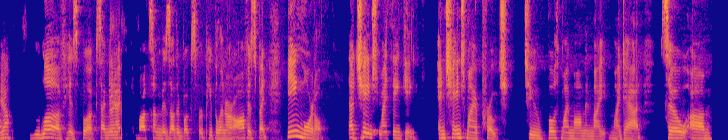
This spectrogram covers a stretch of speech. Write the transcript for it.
Yeah, I love his books. I mean, right. I bought some of his other books for people in our office, but being mortal that mm-hmm. changed my thinking and changed my approach to both my mom and my my dad. So um,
